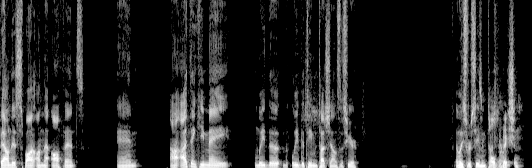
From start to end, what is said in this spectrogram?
found his spot on that offense, and I, I think he may lead the lead the team in touchdowns this year, at least receiving Bold touchdowns. prediction.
